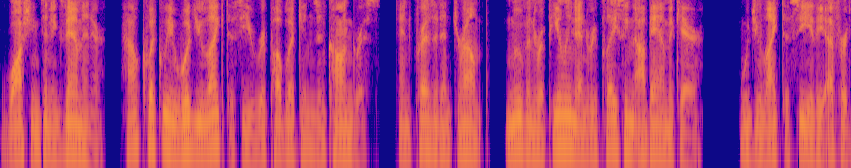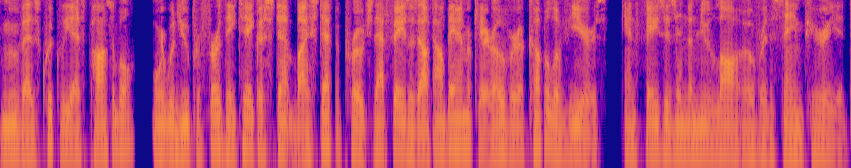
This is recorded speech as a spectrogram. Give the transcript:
Washington Examiner, how quickly would you like to see Republicans in Congress, and President Trump, move in repealing and replacing Obamacare? Would you like to see the effort move as quickly as possible? Or would you prefer they take a step-by-step -step approach that phases out Obamacare over a couple of years, and phases in the new law over the same period?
